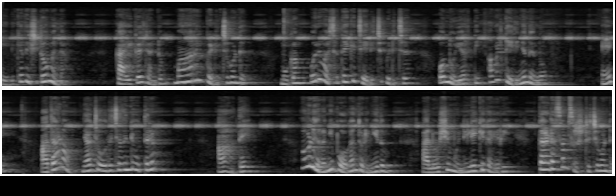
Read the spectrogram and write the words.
എനിക്കത് ഇഷ്ടവുമല്ല. കൈകൾ രണ്ടും മാറിൽ പിടിച്ചുകൊണ്ട് മുഖം ഒരു വശത്തേക്ക് ചെരിച്ചു പിടിച്ച് ഒന്നുയർത്തി അവൾ തിരിഞ്ഞു നിന്നു. ഏ അതാണോ ഞാൻ ചോദിച്ചതിന്റെ ഉത്തരം? ആ അതെ. അവൾ ഇറങ്ങിപ്പോകാൻ തുടങ്ങിയതും അലോഷി മുന്നിലേക്ക് കയറി തടസ്സം സൃഷ്ടിച്ചുകൊണ്ട്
